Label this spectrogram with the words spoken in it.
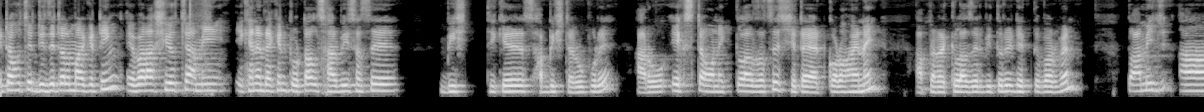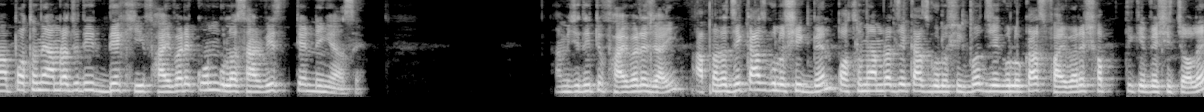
এটা হচ্ছে ডিজিটাল মার্কেটিং এবার আসি হচ্ছে, আমি এখানে দেখেন টোটাল সার্ভিস আছে বিশ থেকে ছাব্বিশটার উপরে। আরও এক্সট্রা অনেক ক্লাস আছে, সেটা অ্যাড করা হয় নাই। আপনারা ক্লাসের ভিতরেই দেখতে পারবেন। তো আমি প্রথমে আমরা যদি দেখি ফাইবারে কোনগুলো সার্ভিস ট্রেন্ডিংয়ে আছে। আমি যদি একটু ফাইবারে যাই, আপনারা যে কাজগুলো শিখবেন, প্রথমে আমরা যে কাজগুলো শিখব, যেগুলো কাজ ফাইবারে সব থেকে বেশি চলে,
